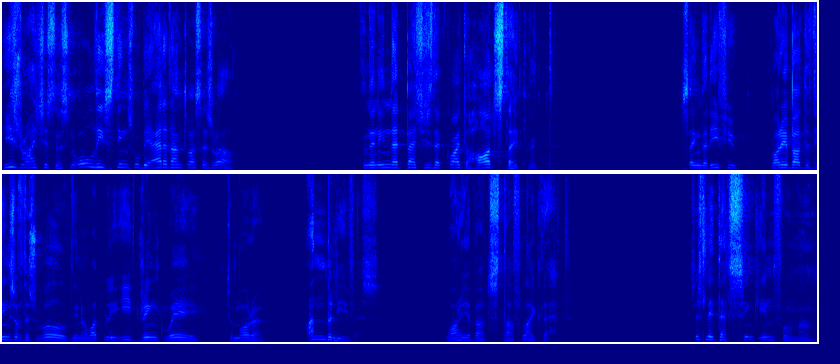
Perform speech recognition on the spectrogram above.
his righteousness, and all these things will be added unto us as well. And then in that passage, that quite a hard statement, saying that if you Worry about the things of this world. You know, what will you eat, drink, wear tomorrow? Unbelievers worry about stuff like that. Just let that sink in for a moment.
